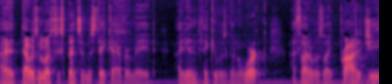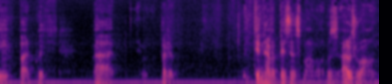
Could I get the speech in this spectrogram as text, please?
I, that was the most expensive mistake I ever made. I didn't think it was going to work. I thought it was like Prodigy, but with, uh, but it, didn't have a business model. It was I was wrong.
